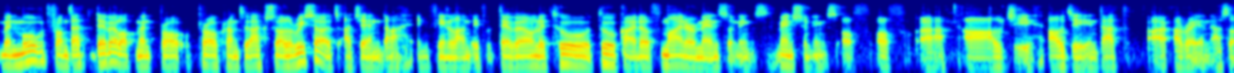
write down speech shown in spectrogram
when moved from that development pro- program to actual research agenda in Finland, it, there were only two two kind of minor mentionings mentionings of of uh, algae algae in that arena. So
